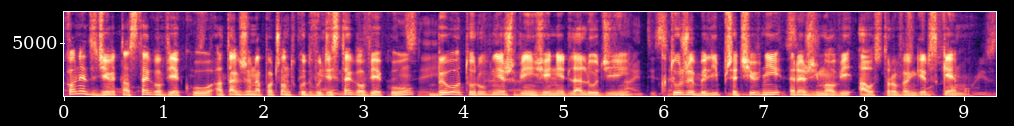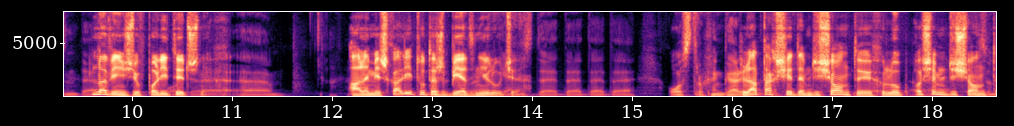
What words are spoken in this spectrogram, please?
koniec XIX wieku, a także na początku XX wieku, było tu również więzienie dla ludzi, którzy byli przeciwni reżimowi austro-węgierskiemu, dla więźniów politycznych ale mieszkali tu też biedni ludzie. W latach 70. lub 80.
